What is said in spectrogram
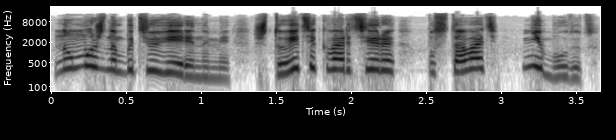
Но можно быть уверенными, что эти квартиры пустовать не будут.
